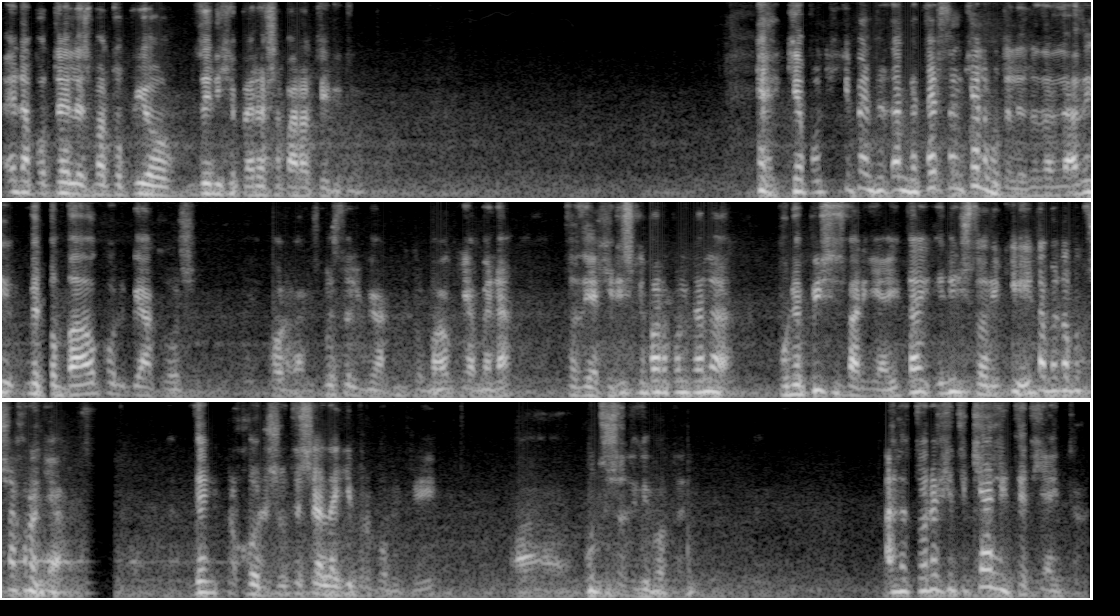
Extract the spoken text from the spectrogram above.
ένα αποτέλεσμα το οποίο δεν είχε περάσει απαρατήρητο. Ε, και από εκεί και πέρα μετά, μετά ήρθαν και άλλα αποτελέσματα. Δηλαδή με τον Μπάουκ ο Ολυμπιακός, ο οργανισμός του Ολυμπιακού με τον Μπάουκ για μένα το διαχειρίστηκε πάρα πολύ καλά. Που είναι επίσης βαριά ήττα, είναι ιστορική ήττα μετά από τόσα χρόνια. Δεν προχώρησε ούτε σε αλλαγή προπονητή, α, ούτε σε οτιδήποτε. Αλλά τώρα έρχεται και άλλη τέτοια ήττα.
